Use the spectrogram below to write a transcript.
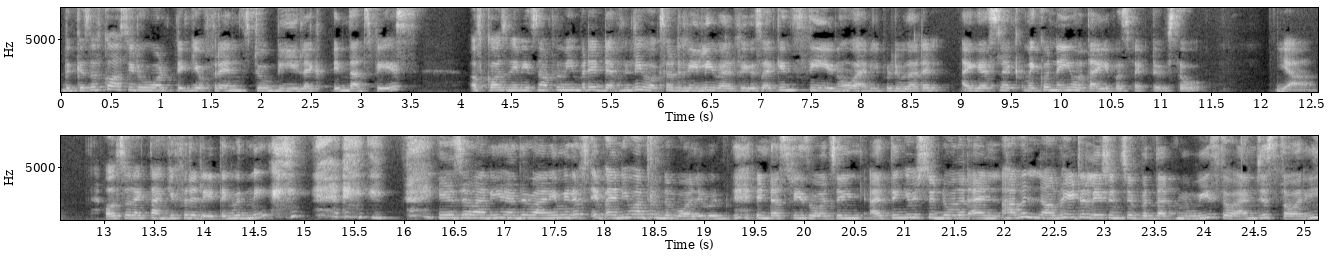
because of course you don't want like your friends to be like in that space. Of course, maybe it's not for me, but it definitely works out really well for you. So I can see, you know, why people do that. And I guess like, meko nahi hota ye perspective. So yeah also like thank you for relating with me. Here's Giovanni here Giovanni I mean if, if anyone from the Bollywood industry is watching I think you should know that I have a love-hate relationship with that movie so I'm just sorry.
